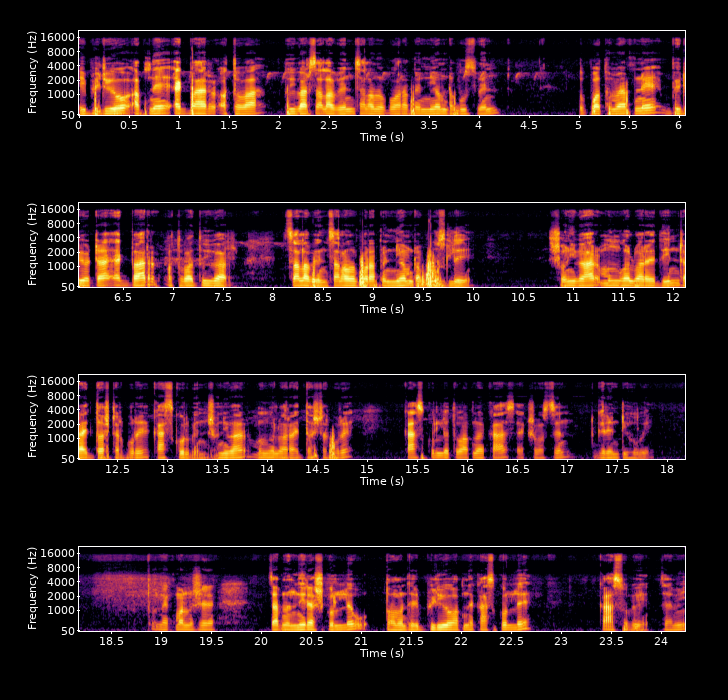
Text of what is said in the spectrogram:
এই ভিডিও আপনি একবার অথবা দুইবার চালাবেন, চালানোর পর আপনি নিয়মটা বুঝবেন। তো প্রথমে আপনি ভিডিওটা একবার অথবা দুইবার চালাবেন, চালানোর পর আপনি নিয়মটা বুঝলে শনিবার, মঙ্গলবারের দিন রাত দশটার পরে কাজ করবেন। শনিবার, মঙ্গলবার রাত দশটার পরে কাজ করলে তো আপনার কাজ একশো পার্সেন্ট গ্যারেন্টি হবে। তো অনেক মানুষের যে আপনার নিরাশ করলেও তো আমাদের ভিডিও আপনি কাজ করলে কাজ হবে। যে আমি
